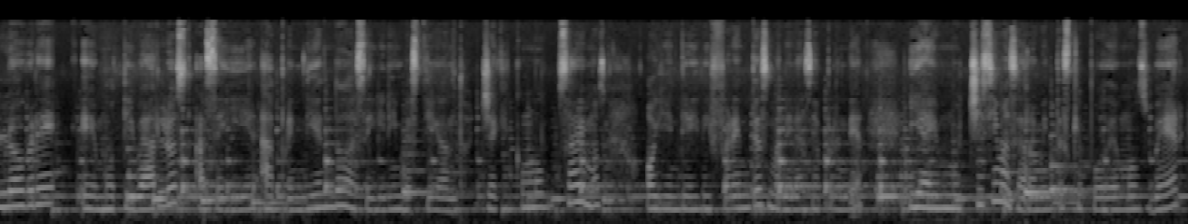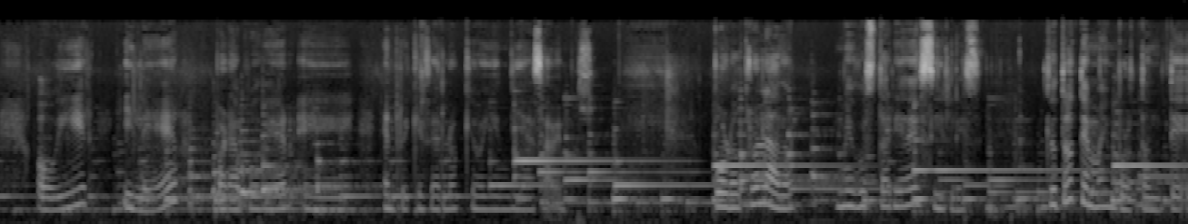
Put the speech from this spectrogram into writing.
logre eh, motivarlos a seguir aprendiendo, a seguir investigando, ya que como sabemos, hoy en día hay diferentes maneras de aprender y hay muchísimas herramientas que podemos ver, oír y leer para poder eh, enriquecer lo que hoy en día sabemos. Por otro lado, me gustaría decirles que otro tema importante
